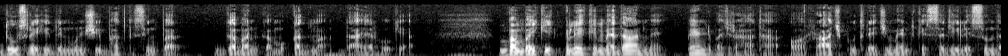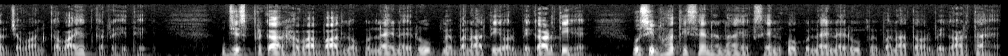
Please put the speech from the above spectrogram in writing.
दूसरे ही दिन मुंशी भक्त सिंह पर गबन का मुकदमा दायर हो गया। बंबई के किले के मैदान में बैंड बज रहा था और राजपूत रेजिमेंट के सजीले सुंदर जवान कवायद कर रहे थे। जिस प्रकार हवा बादलों को नए नए रूप में बनाती और बिगाड़ती है, उसी भांति सेना नायक सैनिकों को नए नए रूप में बनाता और बिगाड़ता है।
